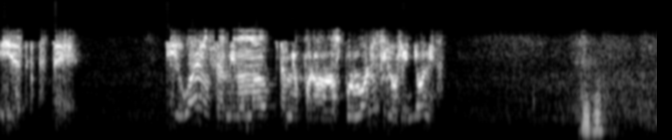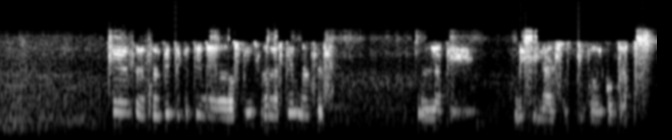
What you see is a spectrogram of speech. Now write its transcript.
y este igual o sea mi mamá también fueron los pulmones y los riñones. mhm Sí, esa serpiente que tiene en, los pies, en las piernas es la que vigila esos tipos de contratos.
